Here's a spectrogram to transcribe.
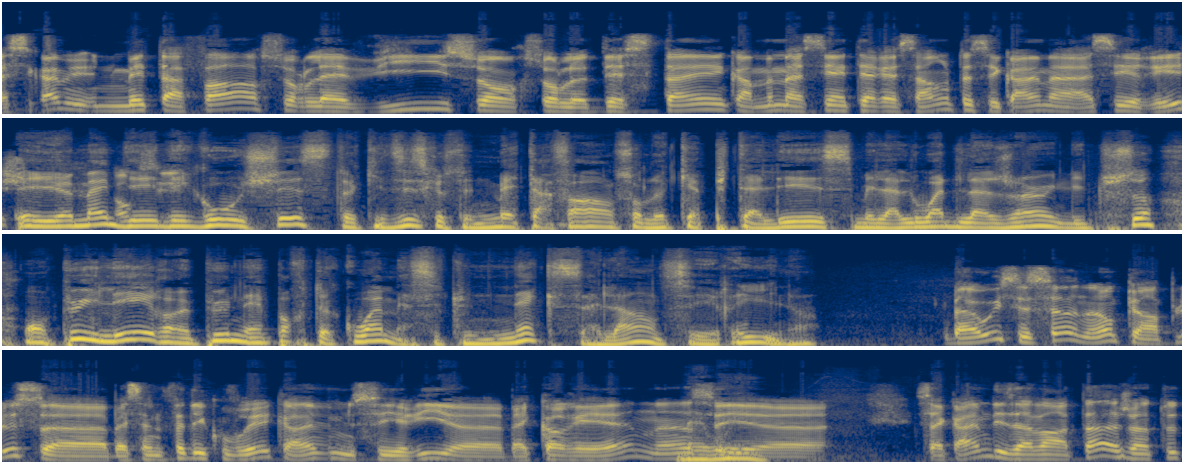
c'est quand même une métaphore sur la vie, sur sur le destin, quand même assez intéressante. C'est quand même assez riche. Et il y a même des, des, gauchistes qui disent que c'est une métaphore sur le capitalisme et la loi de la jungle et tout ça. On peut y lire un peu n'importe quoi, mais c'est une excellente série, là. Ben oui, c'est ça. Non, puis en plus, euh, ben, ça nous fait découvrir quand même une série ben, coréenne. Hein. Ben c'est ça a quand même des avantages, hein, tout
